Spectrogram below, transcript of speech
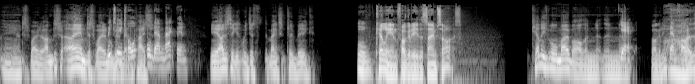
Yeah, I'm just worried. I'm just. I am just worried a We're little too bit about tall the pace. down back then. Yeah, I just think it, we just it makes it too big. Well, Kelly and Fogarty are the same size. Kelly's more mobile than than uh, Fogarty. Oh,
